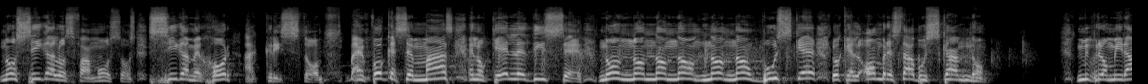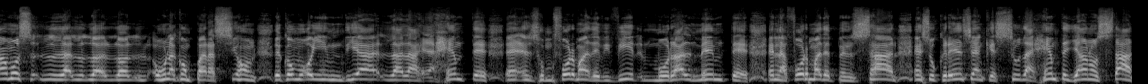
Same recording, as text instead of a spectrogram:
no siga los famosos, siga mejor a Cristo. Enfóquese más en lo que Él le dice no, no, no, no, no, no busque lo que el hombre está buscando. Pero miramos una comparación de cómo hoy en día la, gente eh, en su forma de vivir moralmente, en la forma de pensar, en su creencia en su, la gente ya no está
